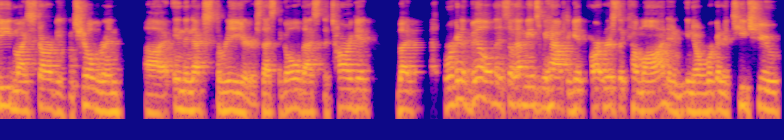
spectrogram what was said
feed my starving children uh, in the next three years. That's the goal. That's the target. But we're going to build, and so that means we have to get partners that come on, and you know we're going to teach you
